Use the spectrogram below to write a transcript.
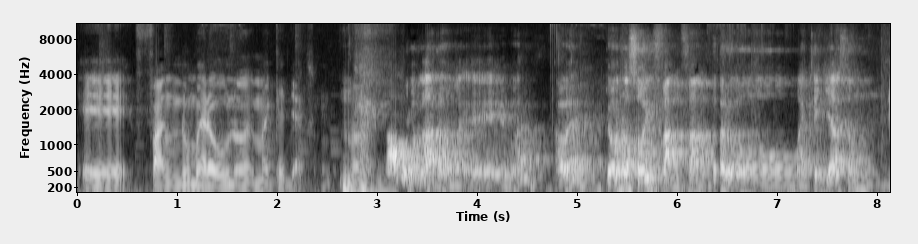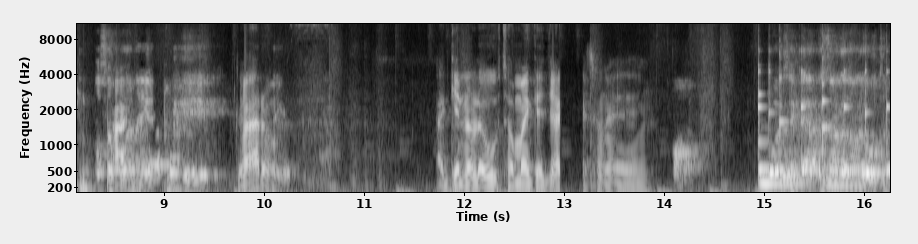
eh, fan número uno de Michael Jackson. No, Ah, bueno, claro, eh, bueno, a ver, yo no soy fan fan, pero Michael Jackson no se puede negar que Claro. ¿A quién no le gusta Michael Jackson? Eh, bueno, puede ser que haya personas que no le guste,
